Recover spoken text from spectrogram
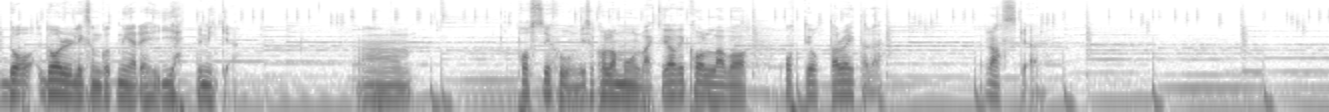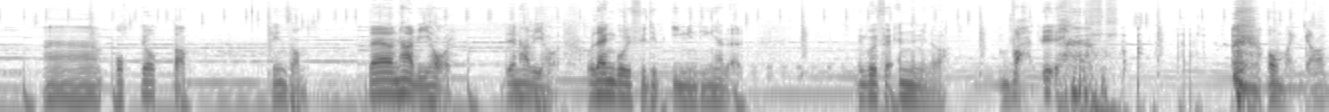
Då, då har du liksom gått ner det jättemycket. Um, position. Vi ska kolla målvakt. Jag vill kolla vad 88 ratade. Rask är. Ehm, 88. Finns han? Det är den här vi har. Det är den här vi har. Och den går ju för typ ingenting heller. Den går ju för ännu mindre va? Va? oh my god.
